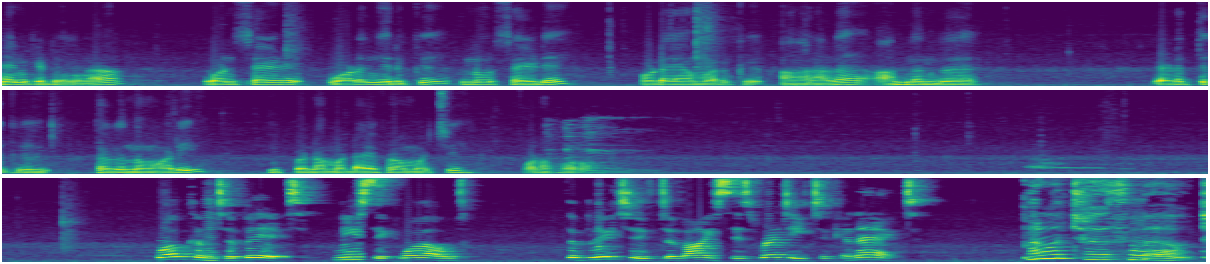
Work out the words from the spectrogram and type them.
ஏன்னு கேட்டிங்கன்னா ஒன் சைடு உடஞ்சிருக்கு இன்னொரு சைடு உடையாமல் இருக்குது அதனால் அந்தந்த இடத்துக்கு தகுந்த மாதிரி இப்போ நம்ம டயஃப்ராம் வச்சு போட போகிறோம் Welcome to Bit Music World. The Bluetooth device is ready to connect. Bluetooth mode.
